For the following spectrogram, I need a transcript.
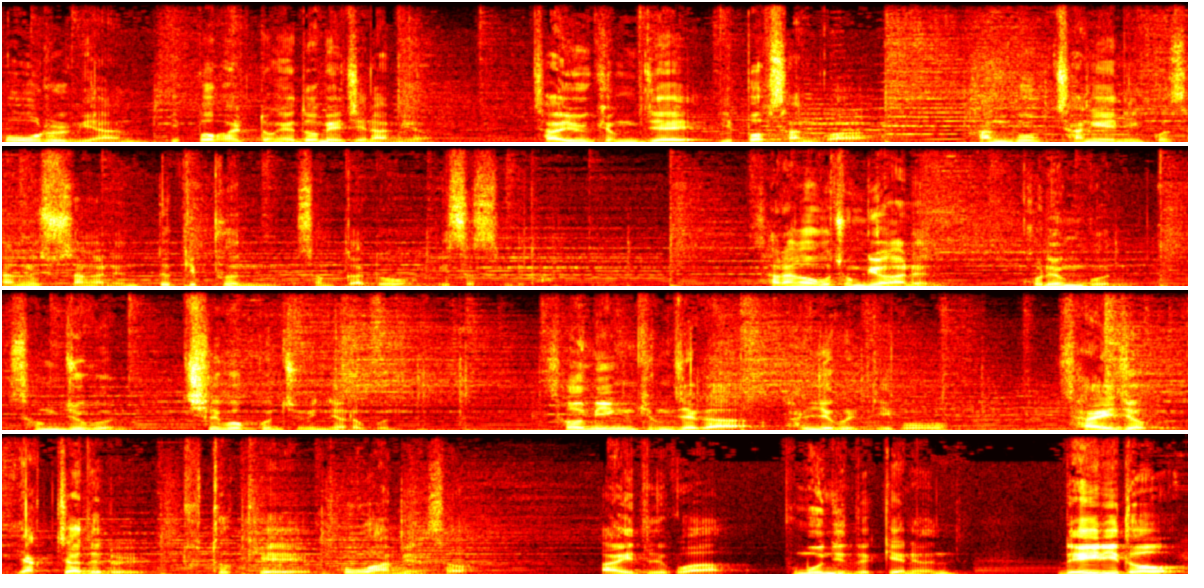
보호를 위한 입법 활동에도 매진하며 자유경제 입법상과 한국장애인인권상을 수상하는 뜻깊은 성과도 있었습니다. 사랑하고 존경하는 고령군, 성주군, 칠곡군 주민 여러분, 서민 경제가 활력을 띠고 사회적 약자들을 두텁게 보호하면서 아이들과 부모님들께는 내일이 더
